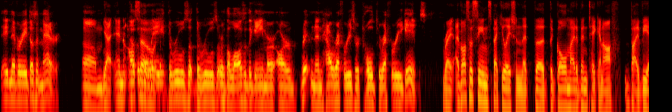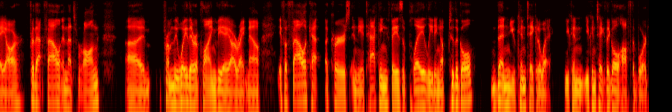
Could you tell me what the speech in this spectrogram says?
it never it doesn't matter. Um, yeah, and also the way the rules the rules or the laws of the game are are written and how referees are told to referee games. Right. I've also seen speculation that the the goal might have been taken off by VAR for that foul, and that's wrong. Uh, from the way they're applying VAR right now, if a foul occurs in the attacking phase of play leading up to the goal, then you can take it away. You can you can take the goal off the board.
